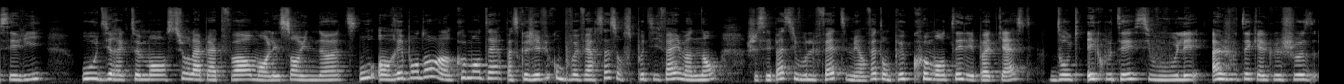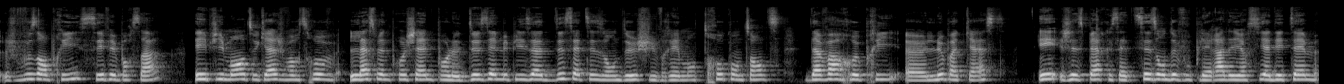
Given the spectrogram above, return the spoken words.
Série ou directement sur la plateforme en laissant une note ou en répondant à un commentaire parce que j'ai vu qu'on pouvait faire ça sur Spotify maintenant. Je sais pas si vous le faites mais en fait on peut commenter les podcasts. Donc écoutez, si vous voulez ajouter quelque chose, je vous en prie, c'est fait pour ça. Et puis moi en tout cas je vous retrouve la semaine prochaine pour le deuxième épisode de cette saison 2. Je suis vraiment trop contente d'avoir repris euh, le podcast. Et j'espère que cette saison 2 vous plaira. D'ailleurs s'il y a des thèmes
